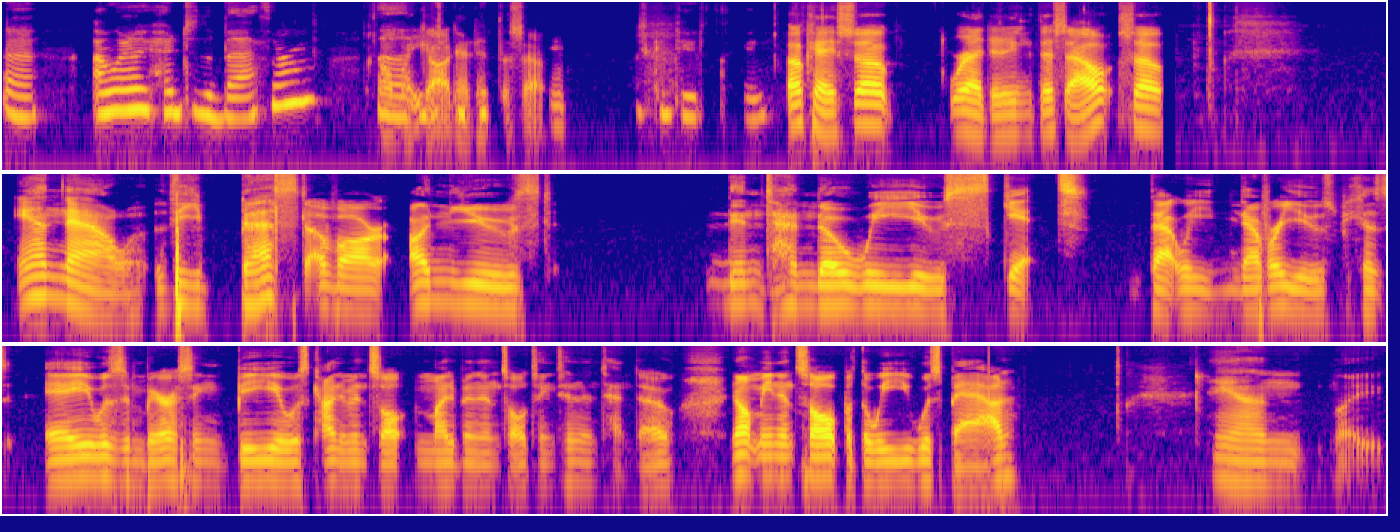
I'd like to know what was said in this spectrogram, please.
I'm gonna head to the bathroom. Oh Uh, my you god, can- edit this out. Just continue talking. Okay, so we're editing this out. So, and now the best of our unused Nintendo Wii U skit that we never used because A it was embarrassing, B it was kind of insult might have been insulting to Nintendo. I don't mean insult, but the Wii U was bad. And like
